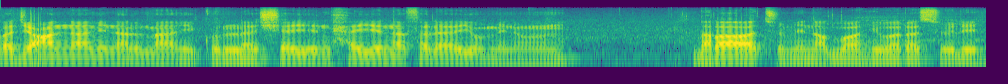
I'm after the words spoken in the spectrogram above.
وجعلنا من الماء كل شيء حي فلا يؤمنون. براءة من الله ورسوله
